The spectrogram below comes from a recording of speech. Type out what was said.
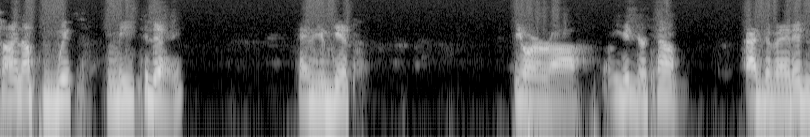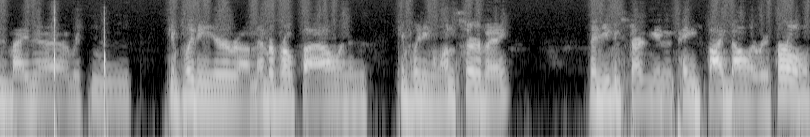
sign up with me today and you get your uh, get your account activated by uh, re- completing your uh, member profile and then completing one survey, then you can start getting paid five dollar referral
